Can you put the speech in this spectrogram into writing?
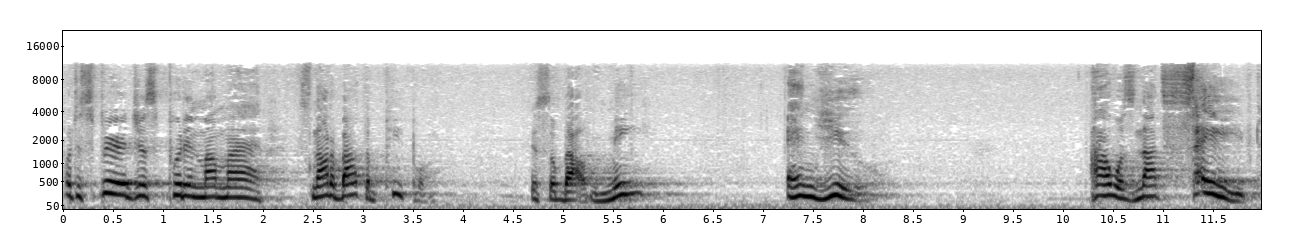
But the Spirit just put in my mind, it's not about the people. It's about me and you. I was not saved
